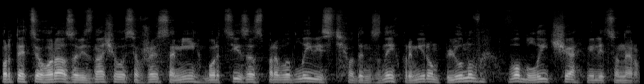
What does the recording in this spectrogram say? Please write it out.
Проте цього разу відзначилися вже самі борці за справедливість. Один з них, приміром, плюнув в обличчя міліціонеру.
